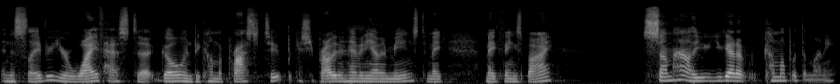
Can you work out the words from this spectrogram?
into slavery, your wife has to go and become a prostitute because she probably didn't have any other means to make, make things by. Somehow you, you got to come up with the money.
